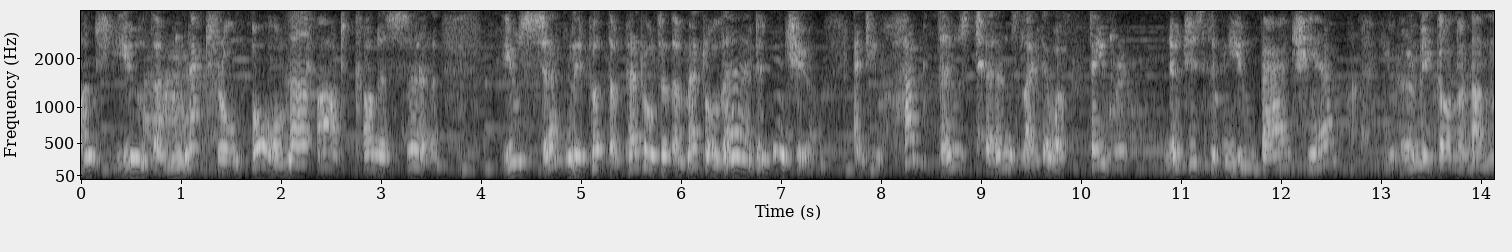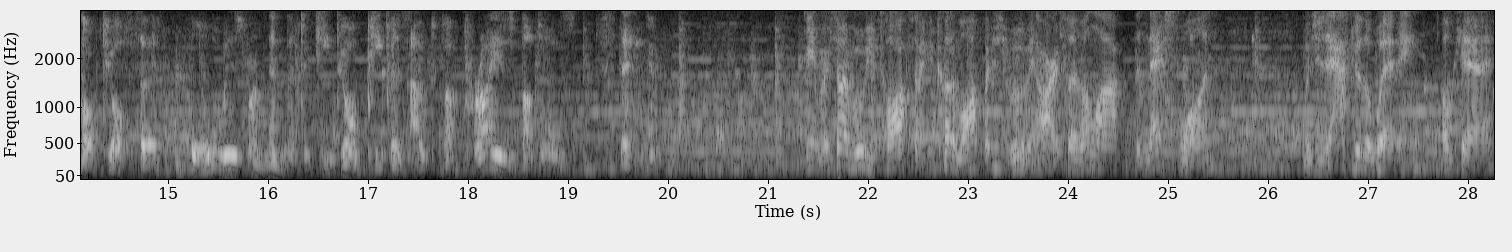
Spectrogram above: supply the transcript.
Aren't you the natural born Huh? art connoisseur? You certainly put the pedal to the metal there, didn't you? And you hugged those turns like they were favorite. Notice the new badge here? You've only gone and unlocked your third. Always remember to keep your peepers out for prize bubbles. They're Damn, every time a movie talks, I can cut him off by just moving. Alright, so I've unlocked the next one, which is after the wedding. Okay.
